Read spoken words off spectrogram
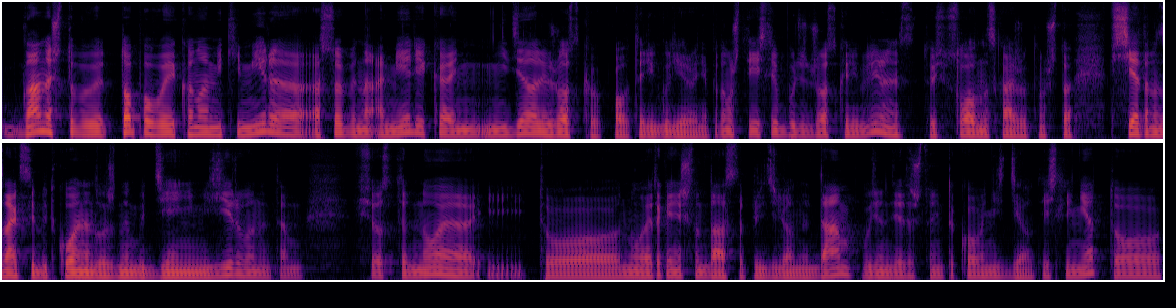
Главное, чтобы топовые экономики мира, особенно Америка, не делали жесткого какого-то регулирования. Потому что если будет жесткое регулирование, то есть условно скажут, что все транзакции биткоина должны быть деанонимизированы, там, все остальное, и то, ну, это, конечно, даст определенный дамп. Будем надеяться, что они такого не сделают. Если нет, то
